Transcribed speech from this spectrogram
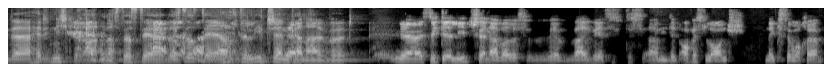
da hätte ich nicht geraten, dass das der, dass das der erste Lead-Gen-Kanal wird. Ja, ist nicht der Lead-Gen, aber das, weil wir jetzt das, ähm, den Office-Launch nächste Woche,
